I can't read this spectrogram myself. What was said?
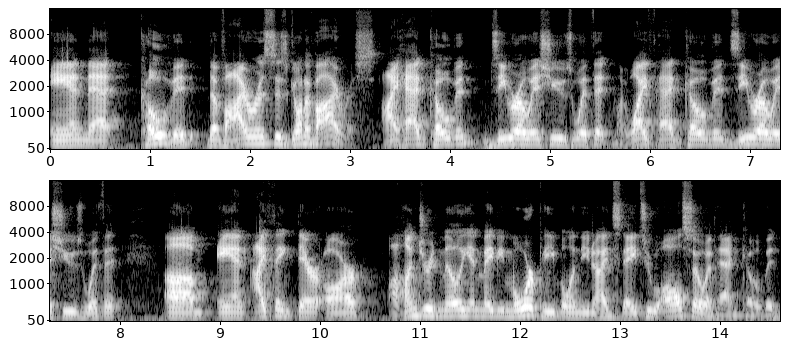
and that COVID, the virus is going to virus. I had COVID, zero issues with it. My wife had COVID, zero issues with it. Um, and I think there are 100 million, maybe more people in the United States who also have had COVID.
